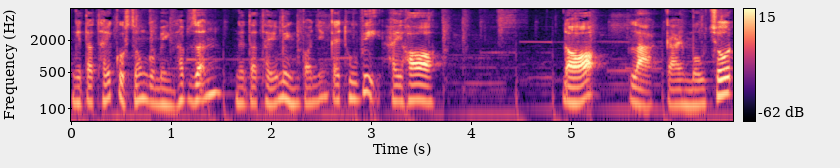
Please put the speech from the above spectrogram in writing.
Người ta thấy cuộc sống của mình hấp dẫn, người ta thấy mình có những cái thú vị hay ho. Đó là cái mấu chốt.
